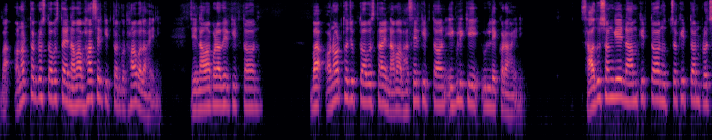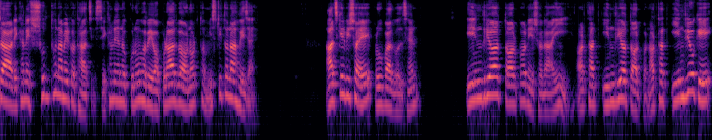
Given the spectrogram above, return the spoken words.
বা অনর্থগ্রস্ত অবস্থায় নামাভাসের কীর্তন কোথাও বলা হয়নি। যে নামাপরাধের কীর্তন বা অনর্থযুক্ত অবস্থায় নামাভাসের কীর্তন, এগুলিকে উল্লেখ করা হয়নি। সাধু সঙ্গে নাম কীর্তন, উচ্চ কীর্তন, প্রচার এখানে শুদ্ধ নামের কথা আছে। সেখানে যেন কোনোভাবে অপরাধ বা অনর্থ মিশ্রিত না হয়ে যায়। আজকের বিষয়ে প্রভুপাদ বলছেন ইন্দ্রিয় তর্পণ এসনাই অর্থাৎ ইন্দ্রিয় তর্পণ অর্থাৎ ইন্দ্রিয়কে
